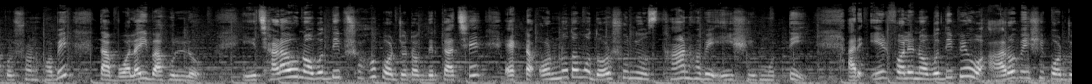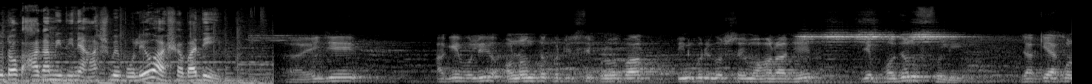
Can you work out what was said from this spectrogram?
আকর্ষণ হবে তা বলাই বাহুল্য। এছাড়াও নবদ্বীপ সহ পর্যটকদের কাছে একটা অন্যতম দর্শনীয় স্থান হবে এই শিব মূর্তি। আর এর ফলে নবদ্বীপেও আরও বেশি পর্যটক আগামী দিনে আসবে বলেও আশাবাদী। এই যে আগে বলি, অনন্ত কোটি শ্রী প্রভুপাত তিনকুড়ি গোস্বামী মহারাজের যে ভজনস্থলী, যাকে এখন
